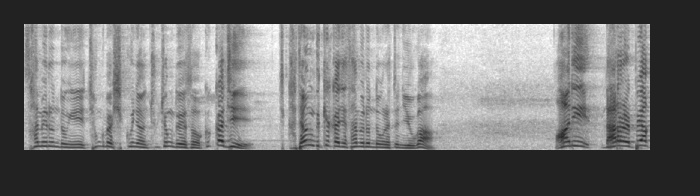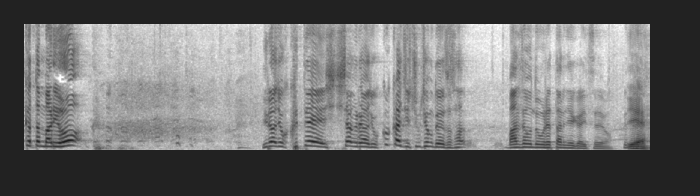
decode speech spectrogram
3.1 운동이 1919년 충청도에서 끝까지 가장 늦게까지 3.1 운동을 했던 이유가 아니 나라를 빼앗겼단 말이요. 이래가지고 그때 시작을 해가지고 끝까지 충청도에서 사- 만세 운동을 했다는 얘기가 있어요. 근데 예.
